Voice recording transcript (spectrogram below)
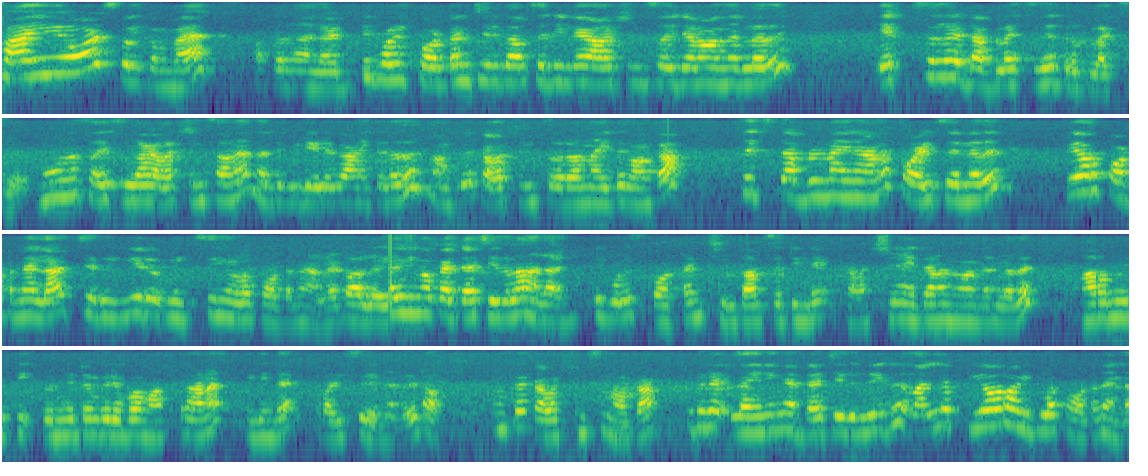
ഹായ് ഓൾസ് വെൽക്കം ബാക്ക് അപ്പോൾ നല്ല അടിപൊളി കോട്ടൺ ചുരിദാർ സെറ്റിന്റെ കളക്ഷൻസ് ആയിട്ടാണ് വന്നിട്ടുള്ളത്. XL double XL triple XL മൂന്ന് സൈസുള്ള കളക്ഷൻസ് ആണ് ഇന്നത്തെ വീഡിയോയിൽ കാണിക്കുന്നത്. നമുക്ക് കളക്ഷൻസ് ഓരോന്നായിട്ട് നോക്കാം. സിക്സ് ഡബിൾ നയൻ ആണ് പ്രൈസ് വരുന്നത്. പ്യുവർ കോട്ടൺ അല്ല ചെറിയൊരു മിക്സിംഗ് ഉള്ള കോട്ടൺ ആണ് കേട്ടോ. ലൈനിങ് ഒക്കെ അറ്റാച്ച് ചെയ്തുള്ള നല്ല അടിപൊളി കോട്ടൺ ചുരിദാർ സെറ്റിന്റെ കളക്ഷൻ ആയിട്ടാണ് വന്നിട്ടുള്ളത്. അറുന്നൂറ്റി തൊണ്ണൂറ്റൊമ്പത് രൂപ മാത്രമാണ് ഇതിന്റെ പ്രൈസ് വരുന്നത് കേട്ടോ. നമുക്ക് കളക്ഷൻസ് നോക്കാം. ഇതിൽ ലൈനിങ് അറ്റാച്ച് ചെയ്തിട്ടുണ്ട്. ഇത് നല്ല പ്യുവർ ആയിട്ടുള്ള കോട്ടൺ അല്ല.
